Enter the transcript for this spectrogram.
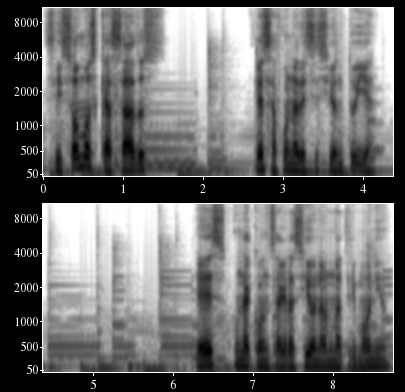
Si somos casados, esa fue una decisión tuya. Es una consagración a un matrimonio.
